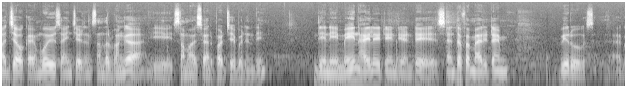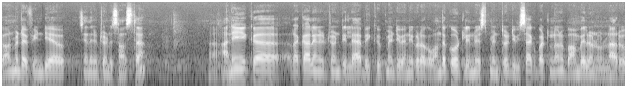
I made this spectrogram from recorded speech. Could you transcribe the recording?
మధ్య ఒక ఎంఓయు సైన్ చేయడానికి సందర్భంగా ఈ సమావేశం ఏర్పాటు చేయబడింది. దీని మెయిన్ హైలైట్ ఏంటి అంటే సెంటర్ ఫర్ మ్యారిటైమ్ వీరు గవర్నమెంట్ ఆఫ్ ఇండియా చెందినటువంటి సంస్థ. అనేక రకాలైనటువంటి ల్యాబ్ ఎక్విప్మెంట్ ఇవన్నీ కూడా ఒక వంద కోట్ల ఇన్వెస్ట్మెంట్ తోటి విశాఖపట్నంలోను బాంబేలోను ఉన్నారు.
